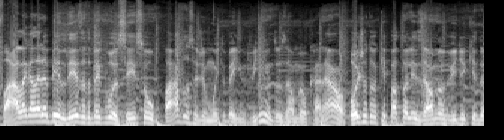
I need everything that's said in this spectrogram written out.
Fala galera, beleza? Tudo bem com vocês? Sou o Pablo, sejam muito bem-vindos ao meu canal. Hoje eu tô aqui para atualizar o meu vídeo aqui do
